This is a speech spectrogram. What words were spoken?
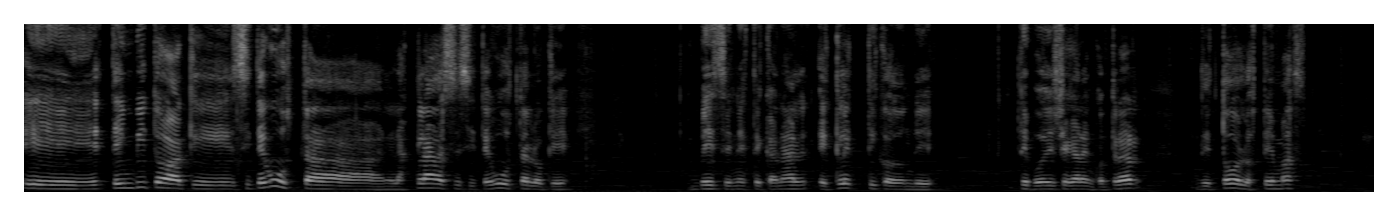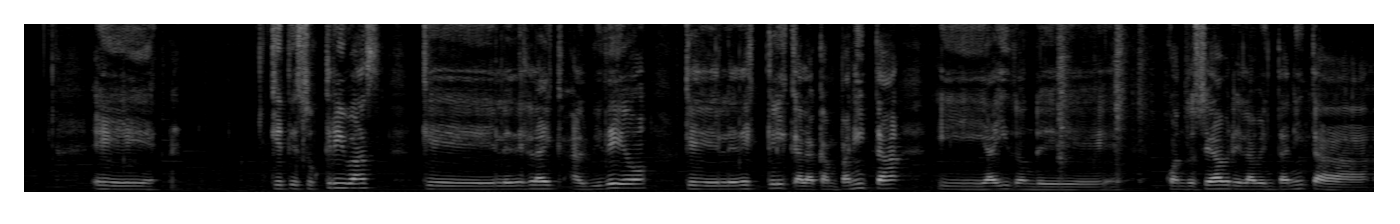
eh, te invito a que si te gustan las clases, si te gusta lo que ves en este canal ecléctico donde te podés llegar a encontrar de todos los temas, eh, que te suscribas, que le des like al video, que le des clic a la campanita y ahí donde cuando se abre la ventanita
